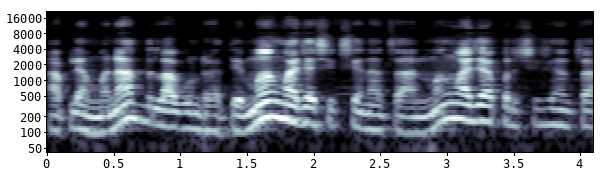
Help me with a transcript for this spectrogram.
आपल्या मनात लागून राहते. मग माझ्या शिक्षणाचा आणि मग माझ्या प्रशिक्षणाचा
